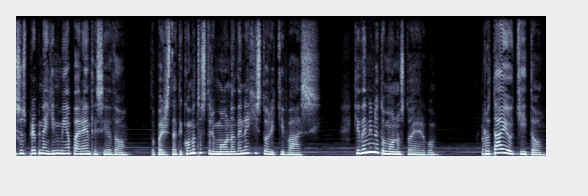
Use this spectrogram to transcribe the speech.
σω πρέπει να γίνει μια παρένθεση εδώ. Το περιστατικό με το Στριμώνα δεν έχει ιστορική βάση. Και δεν είναι το μόνος στο έργο. Ρωτάει ο Κίτο,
